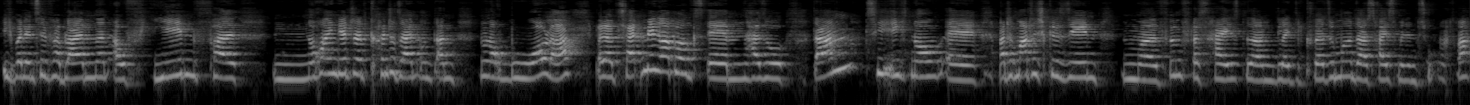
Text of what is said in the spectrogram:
ich bei den 10 verbleibenden auf jeden Fall noch ein Gadget könnte sein und dann nur noch Brawler. Bei der zweiten Megabox, ähm, also dann ziehe ich noch äh, mathematisch gesehen mal 5, das heißt dann gleich die Quersumme, das heißt mit dem Zug nach da.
